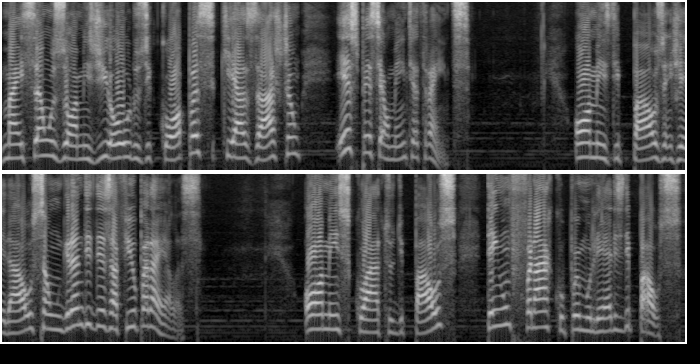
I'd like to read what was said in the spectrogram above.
mas são os homens de ouros e copas que as acham especialmente atraentes. Homens de paus, em geral, são um grande desafio para elas. Homens quatro de paus têm um fraco por mulheres de paus,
